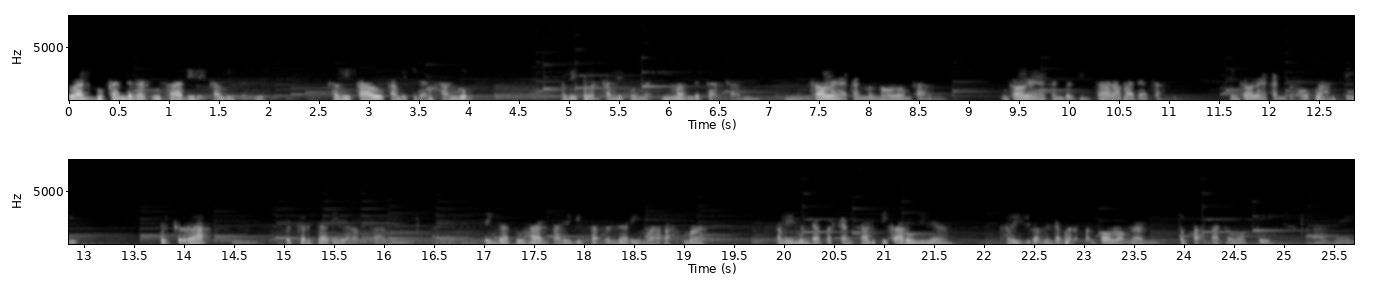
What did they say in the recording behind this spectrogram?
Tuhan bukan dengan usaha diri kami sendiri. Kami tahu kami tidak sanggup. Tapi Tuhan kami punya imam besar kami. Engkau yang akan menolong kami. Engkau yang akan berbicara pada kami. Engkau yang akan beroperasi bergerak, bekerja di dalam kami. Sehingga Tuhan kami bisa menerima rahmat, kami mendapatkan kasih karunia, kami juga mendapat pertolongan tepat pada waktu. Amin.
